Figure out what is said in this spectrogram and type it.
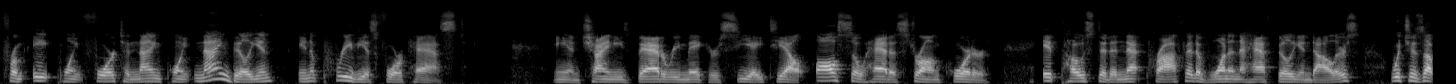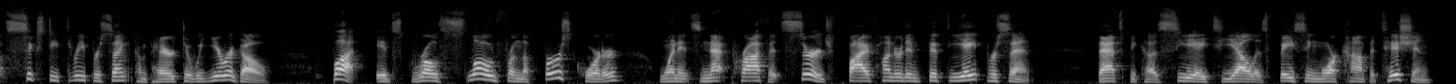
from 8.4 to 9.9 billion in a previous forecast. And Chinese battery maker CATL also had a strong quarter. It posted a net profit of $1.5 billion, which is up 63% compared to a year ago. But its growth slowed from the first quarter when its net profit surged 558%. That's because CATL is facing more competition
